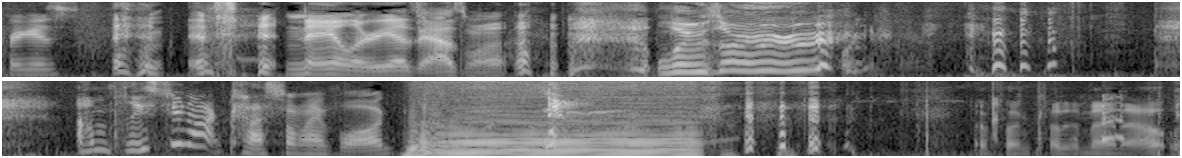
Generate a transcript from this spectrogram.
bring his inhaler. He has asthma. Loser. Um, please do not cuss on my vlog. Have fun cutting that out.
